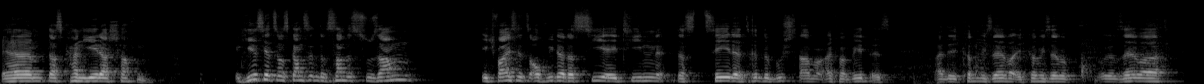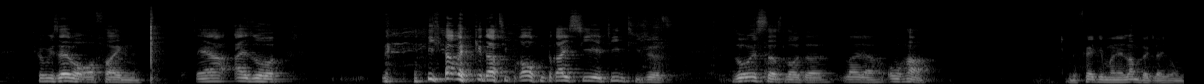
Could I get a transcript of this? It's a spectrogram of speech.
ähm, das kann jeder schaffen. Hier ist jetzt was ganz Interessantes zusammen. Ich weiß jetzt auch wieder, dass C18 das C der dritte Buchstabe im Alphabet ist. Also ich könnte mich selber, ich könnte mich selber, selber, ich könnte mich selber ohrfeigen. Ja, also ich habe echt gedacht, die brauchen drei C18-T-Shirts. So ist das, Leute. Leider. Oha. Mir fällt hier meine Lampe gleich um.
